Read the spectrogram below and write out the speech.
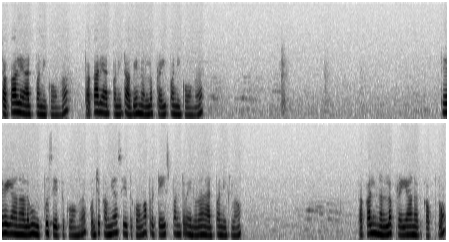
தக்காளி ஆட் பண்ணிக்கோங்க. தக்காளி ஆட் பண்ணிவிட்டு அகைன் நல்லா ஃப்ரை பண்ணிக்கோங்க. தேவையான அளவு உப்பு சேர்த்துக்கோங்க. கொஞ்சம் கம்மியாக சேர்த்துக்கோங்க. அப்புறம் டேஸ்ட் பண்ணிட்டு வேணும்னா ஆட் பண்ணிக்கலாம். தக்காளி நல்லா ஃப்ரை ஆனதுக்கப்புறம்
